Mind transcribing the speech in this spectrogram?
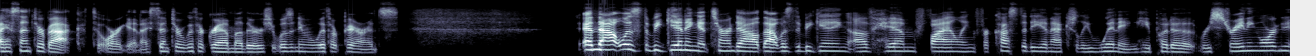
I sent her back to Oregon. I sent her with her grandmother. She wasn't even with her parents. And that was the beginning, it turned out, that was the beginning of him filing for custody and actually winning. He put a restraining order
